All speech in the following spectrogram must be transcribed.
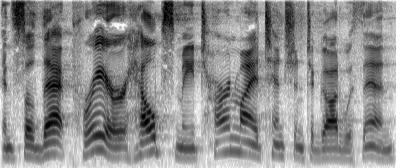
And so that prayer helps me turn my attention to God within,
